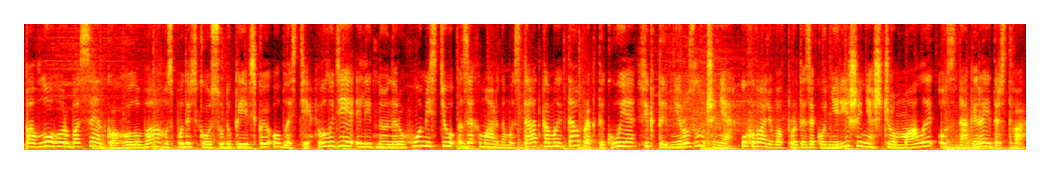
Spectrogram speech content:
Павло Горбасенко, голова господарського суду Київської області, володіє елітною нерухомістю, захмарними статками та практикує фіктивні розлучення. Ухвалював протизаконні рішення, що мали ознаки рейдерства.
